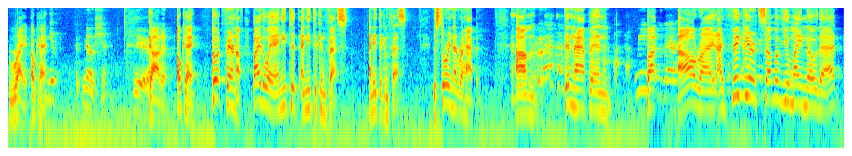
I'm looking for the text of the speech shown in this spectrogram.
Right. Okay. gift notion. Yeah. Got it. Okay. Good. Fair enough. By the way, I need to I need to confess. I need to confess. The story never happened. Um, didn't happen. We But all right, I figured some of you might know that.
